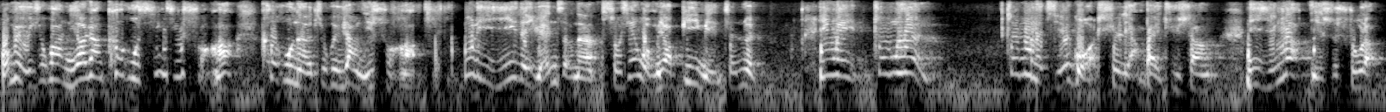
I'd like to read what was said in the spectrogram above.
我们有一句话，你要让客户心情爽了，客户呢就会让你爽了。处理一的原则呢，首先我们要避免争论，因为争论，争论的结果是两败俱伤，你赢了也是输了。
